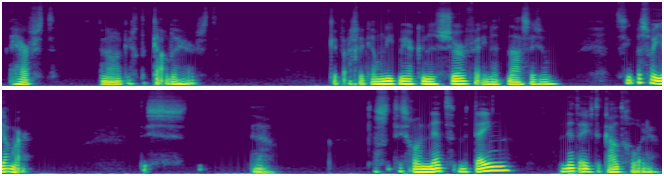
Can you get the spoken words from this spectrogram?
Herfst. En dan ook echt de koude herfst. Ik heb eigenlijk helemaal niet meer kunnen surfen in het naseizoen. Dat vind ik best wel jammer. Het is, ja. Het, is gewoon net, meteen, net even te koud geworden.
